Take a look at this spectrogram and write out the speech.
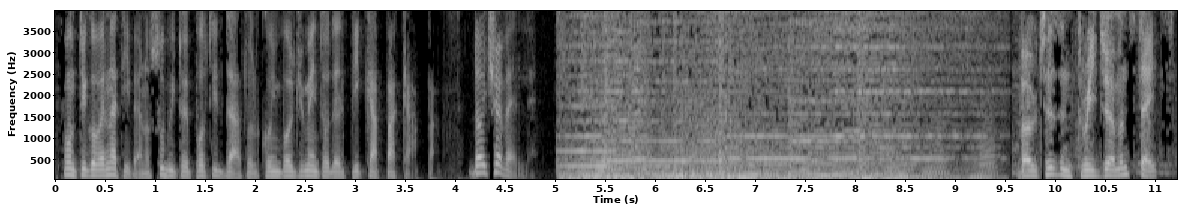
Fonti governative hanno subito ipotizzato il coinvolgimento del PKK. Deutsche Welle. Voters in three German states,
